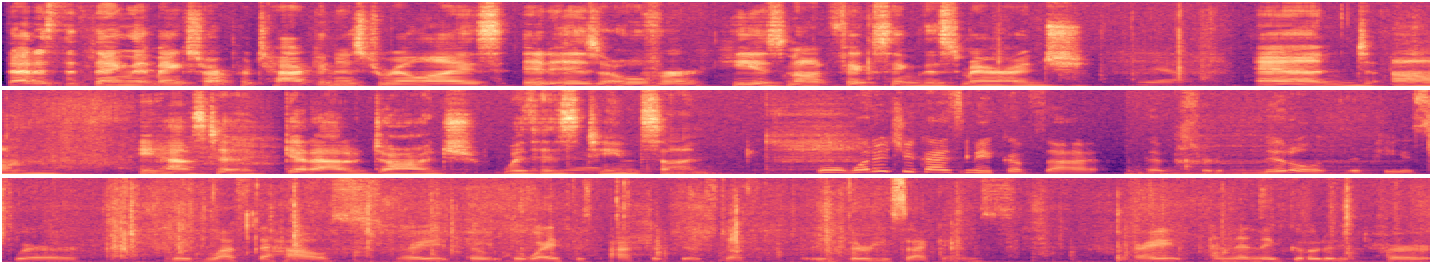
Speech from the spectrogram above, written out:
that is the thing that makes our protagonist realize it is over. He is not fixing this marriage, Yeah. and um, he has to get out of Dodge with his Yeah. teen son. Well, what did you guys make of that the sort of middle of the piece where they've left the house, right? The, the wife has packed up their stuff in 30 seconds, right? And then they go to her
